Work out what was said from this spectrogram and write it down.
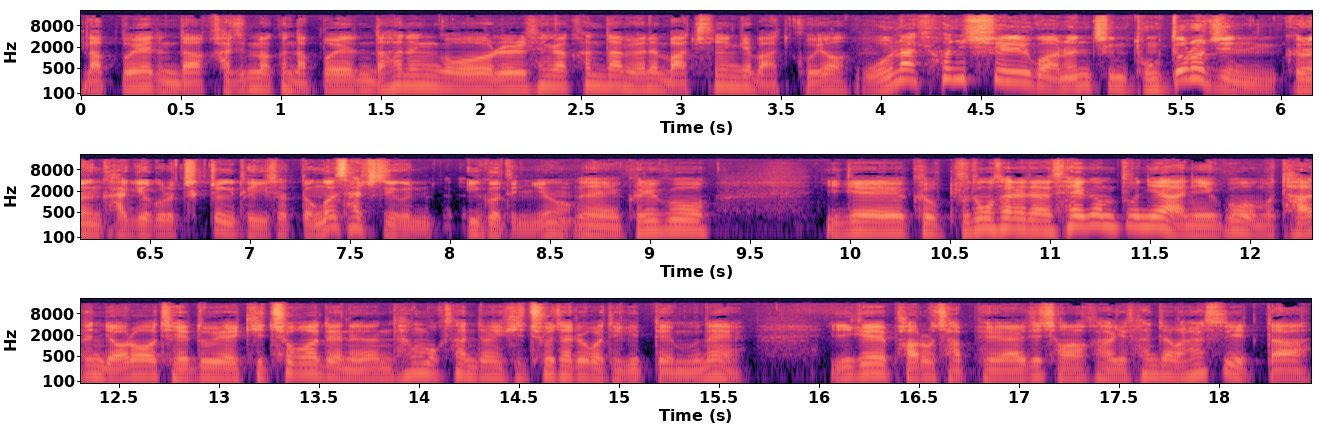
납부해야 된다, 가진 만큼 납부해야 된다 하는 거를 생각한다면 맞추는 게 맞고요. 워낙 현실과는 지금 동떨어진 그런 가격으로 측정이 돼 있었던 건 사실이거든요. 네, 그리고 이게 그 부동산에 대한 세금뿐이 아니고 뭐 다른 여러 제도의 기초가 되는 항목 산정의 기초 자료가 되기 때문에 이게 바로 잡혀야지 정확하게 산정을 할 수 있다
